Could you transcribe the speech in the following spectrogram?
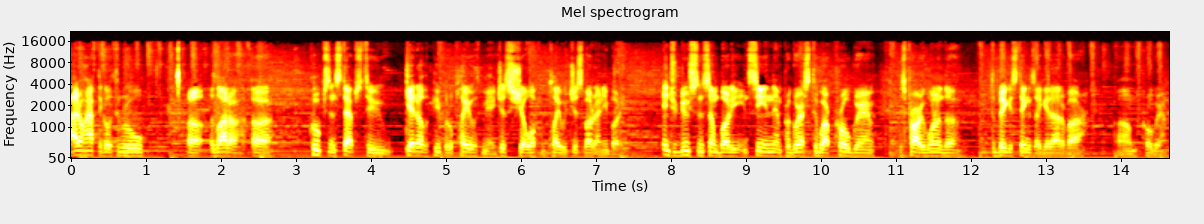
I don't have to go through uh, a lot of uh, hoops and steps to get other people to play with me. I just show up and play with just about anybody. Introducing somebody and seeing them progress through our program is probably one of the, the biggest things I get out of our um, program.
